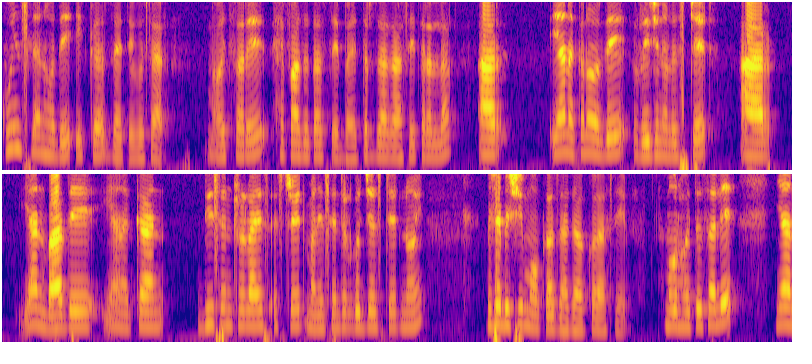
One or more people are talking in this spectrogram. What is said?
কুইন্সল্যান্ড হদে ইকা যাইতে গো স্যার ওইফারে হেফাজত আছে, বেহতর জায়গা আছে তারাল্লা। আর ইয়ান একান দে রিজনাল স্টেট আর ইয়ান বাদে ইয়ান একান ডিসেন্ট্রালাইজ স্টেট মানে সেন্ট্রাল গুজ্জা স্টেট নয়, বেশা বেশি মৌকা জায়গা আছে। মোর হয়তো চালে ইয়ান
